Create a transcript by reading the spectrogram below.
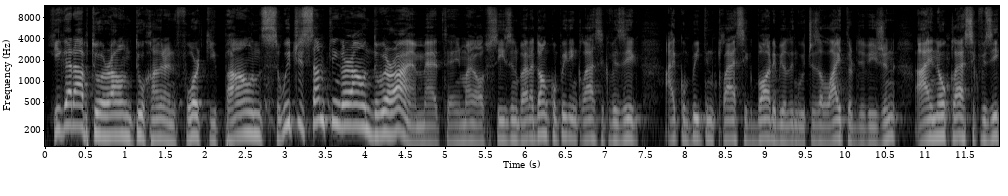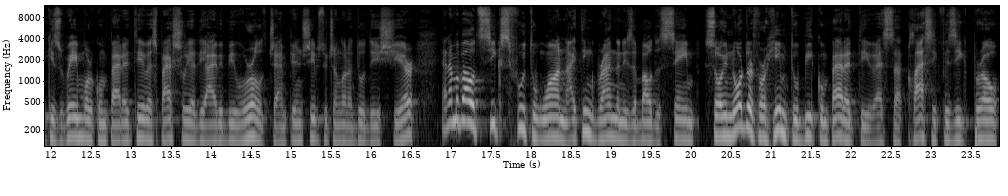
He got up to around 240 pounds, which is something around where I am at in my off-season, but I don't compete in classic physique, I compete in classic bodybuilding, which is a lighter division. I know classic physique is way more competitive, especially at the IFBB World Championships, which I'm gonna do this year, and I'm about 6 foot 1, I think Brandon is about the same, so in order for him to be competitive as a classic physique pro,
